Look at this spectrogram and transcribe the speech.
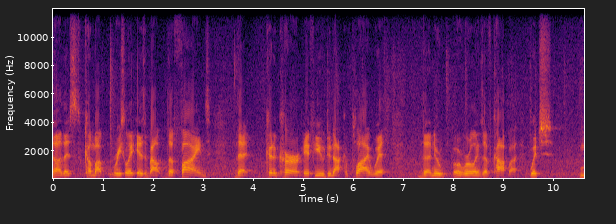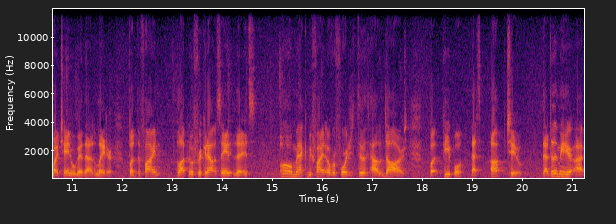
uh, that's come up recently is about the fines that could occur if you do not comply with the new uh, rulings of COPPA, which might change. We'll get that later. But the fine, a lot of people are freaking out and saying that it's, oh man, it could be fined over $40,000. But people, that's up to. That doesn't mean you're uh,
